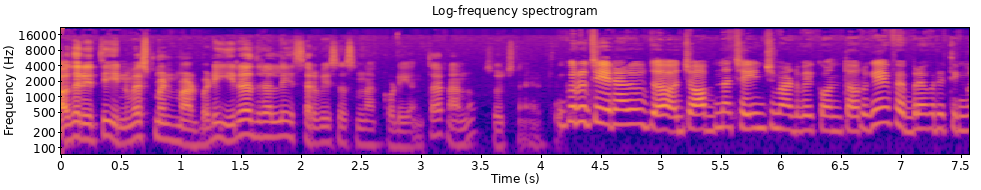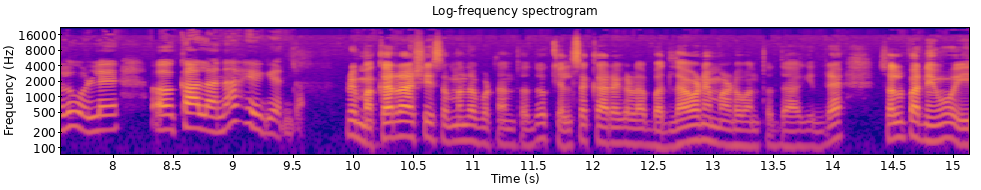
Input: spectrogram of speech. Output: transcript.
ಯಾವುದೇ ರೀತಿ ಇನ್ವೆಸ್ಟ್ಮೆಂಟ್ ಮಾಡಬೇಡಿ, ಇರೋದ್ರಲ್ಲಿ ಸರ್ವಿಸಸ್ನ ಕೊಡಿ ಅಂತ ನಾನು ಸೂಚನೆ ಹೇಳ್ತೀನಿ. ಗುರುಜಿ, ಏನಾದ್ರು ಜಾಬ್ನ ಚೇಂಜ್ ಮಾಡಬೇಕು ಅಂತವ್ರಿಗೆ ಫೆಬ್ರವರಿ ತಿಂಗಳು ಒಳ್ಳೆ ಕಾಲನ ಹೇಗೆ ಅಂತ? ನೋಡಿ ಮಕರ ರಾಶಿ ಸಂಬಂಧಪಟ್ಟಂಥದ್ದು ಕೆಲಸ ಕಾರ್ಯಗಳ ಬದಲಾವಣೆ ಮಾಡುವಂಥದ್ದಾಗಿದ್ದರೆ ಸ್ವಲ್ಪ ನೀವು ಈ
